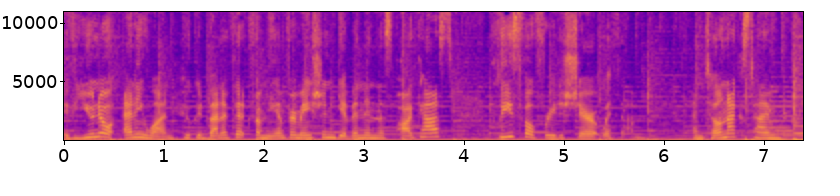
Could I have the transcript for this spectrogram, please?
If you know anyone who could benefit from the information given in this podcast, please feel free to share it with them. Until next time.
